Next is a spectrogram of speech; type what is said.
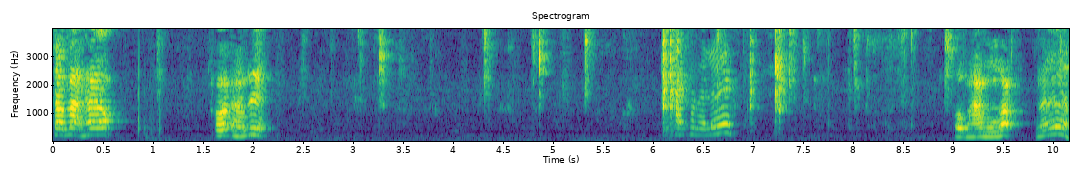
สมัครครับโอ้ยถามดิผัดเข้าไปเลย ผมหาหมูครับเนอะ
